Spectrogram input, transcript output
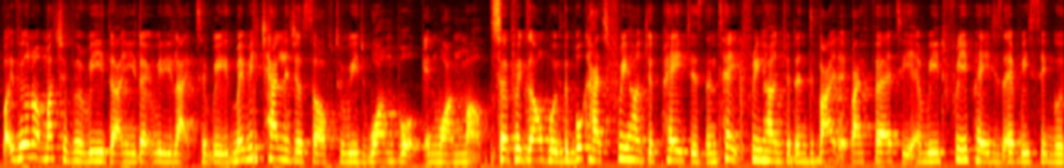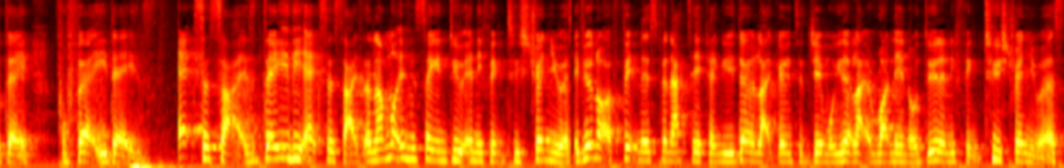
But if you're not much of a reader and you don't really like to read, maybe challenge yourself to read one book in one month. So for example, if the book has 300 pages, then take 300 and divide it by 30 and read three pages every single day for 30 days exercise daily exercise and i'm not even saying do anything too strenuous. If you're not a fitness fanatic and you don't like going to gym or you don't like running or doing anything too strenuous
